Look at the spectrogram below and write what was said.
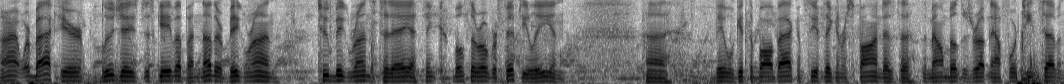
All right, we're back here. Blue Jays just gave up another big run. Two big runs today. I think both are over 50, Lee, and uh, they will get the ball back and see if they can respond as the, the Mound Builders are up now 14-7.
